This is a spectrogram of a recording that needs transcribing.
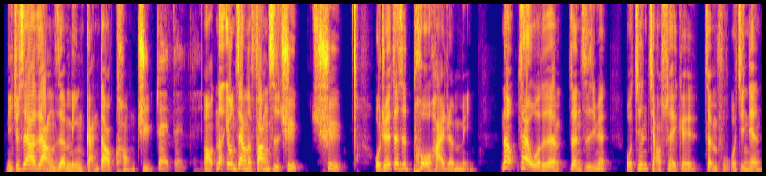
你就是要让人民感到恐惧。对对对。哦，那用这样的方式去去，我觉得这是迫害人民。那在我的认认知里面，我今天缴税给政府，我今天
